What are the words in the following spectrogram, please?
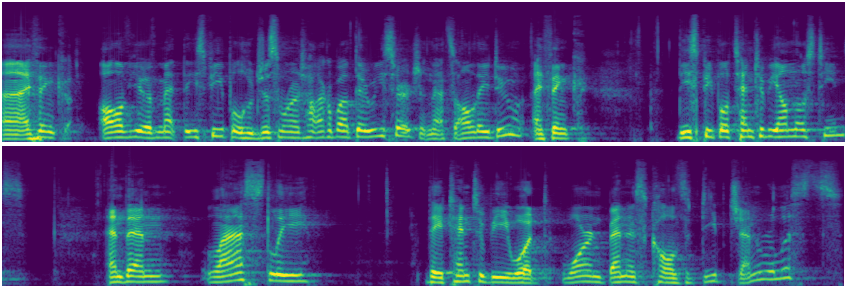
Uh, I think all of you have met these people who just want to talk about their research and that's all they do. I think these people tend to be on those teams. And then lastly, they tend to be what Warren Bennis calls deep generalists.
